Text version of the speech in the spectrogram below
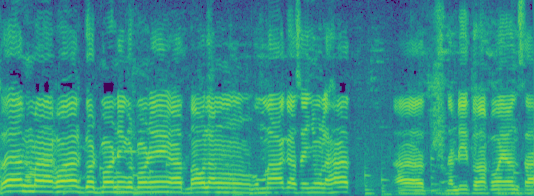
So yan mga kawad, good morning, good morning at maulang umaga sa inyong lahat. At nandito ako ngayon sa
